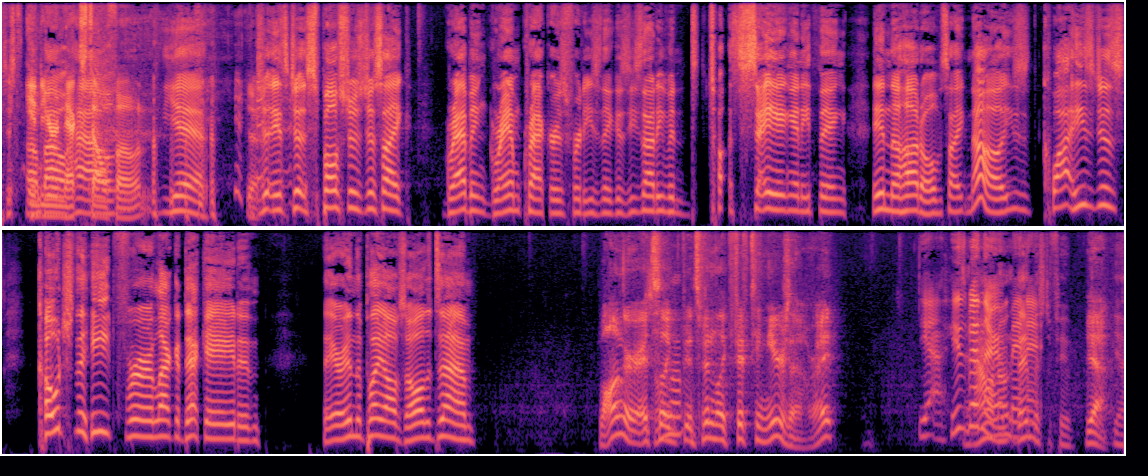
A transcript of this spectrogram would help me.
Just into your about next how- telephone. Yeah. Yeah. It's just Spoelstra's just like grabbing graham crackers for these niggas. He's not even t- saying anything in the huddle. It's like, no, he's quiet. He's just coached the Heat for like a decade and they are in the playoffs all the time. Longer. It's Some like of- it's been like 15 years now, right? yeah, he's been there don't a minute. They missed a few. Yeah. Yeah.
